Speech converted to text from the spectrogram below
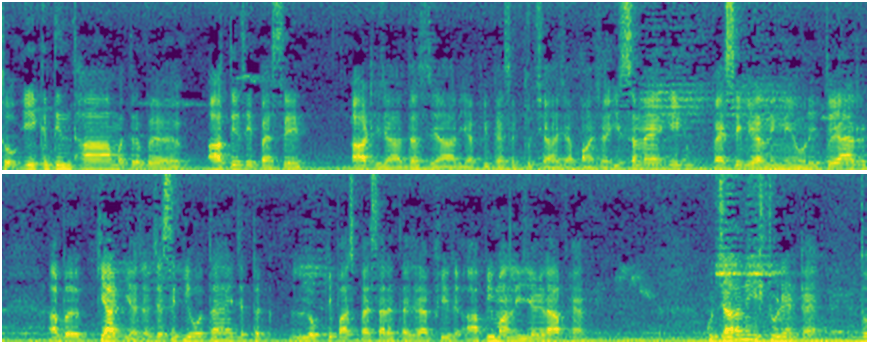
तो एक दिन था मतलब आते थे पैसे आठ हज़ार, दस हज़ार या फिर कह सकते हो चार हज़ार, पाँच हज़ार। इस समय एक पैसे भी अर्निंग नहीं हो रही। तो यार, अब क्या किया जाए? जैसे कि होता है, जब तक लोग के पास पैसा रहता है, या फिर आप ही मान लीजिए, अगर आप हैं, कुछ ज़्यादा नहीं स्टूडेंट है तो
